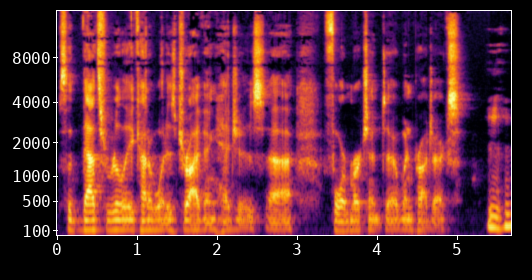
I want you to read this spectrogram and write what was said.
So that's really kind of what is driving hedges uh, for merchant uh, wind projects. Mm-hmm.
